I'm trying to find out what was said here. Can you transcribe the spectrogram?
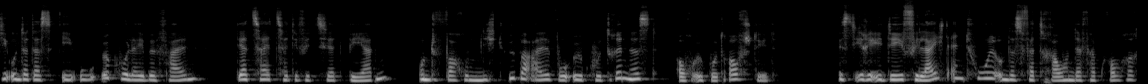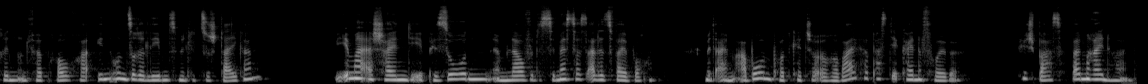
die unter das EU-Öko-Label fallen, derzeit zertifiziert werden und warum nicht überall, wo Öko drin ist, auch Öko draufsteht. Ist Ihre Idee vielleicht ein Tool, um das Vertrauen der Verbraucherinnen und Verbraucher in unsere Lebensmittel zu steigern? Wie immer erscheinen die Episoden im Laufe des Semesters alle zwei Wochen. Mit einem Abo im Podcatcher eurer Wahl verpasst ihr keine Folge. Viel Spaß beim Reinhören.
